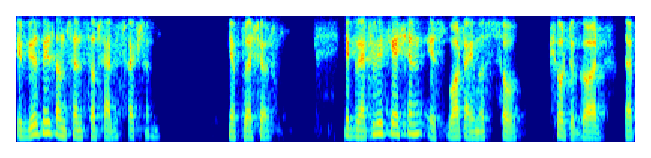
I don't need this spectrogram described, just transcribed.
It gives me some sense of satisfaction, a pleasure. A gratification is what I must show, show to God that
